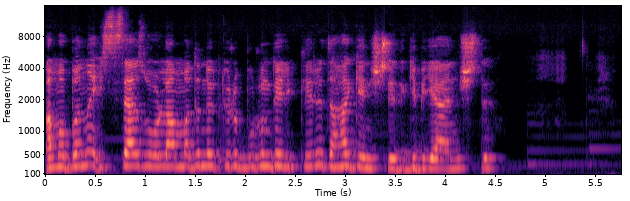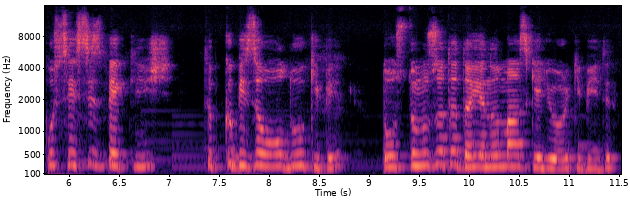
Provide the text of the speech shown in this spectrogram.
ama bana içsel zorlanmadan ötürü burun delikleri daha genişledi gibi gelmişti. Bu sessiz bekleyiş tıpkı bize olduğu gibi dostumuza da dayanılmaz geliyor gibiydi.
